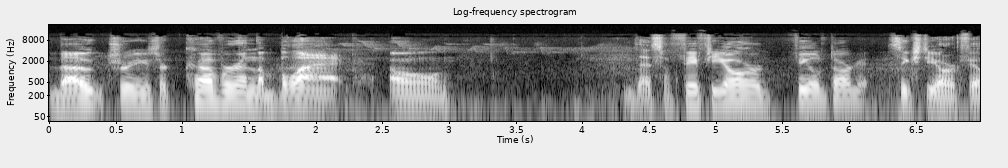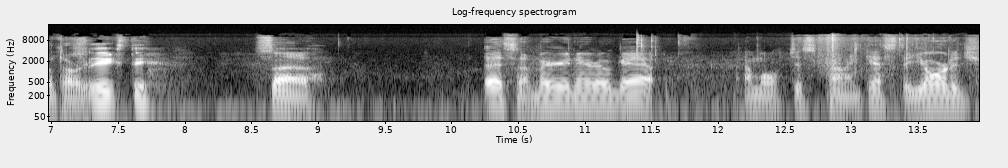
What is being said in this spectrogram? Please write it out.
The oak trees are covering the black on. That's a 50 yard field target, 60 yard field target. 60. So that's a very narrow gap. I'm gonna just kind of guess the yardage.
